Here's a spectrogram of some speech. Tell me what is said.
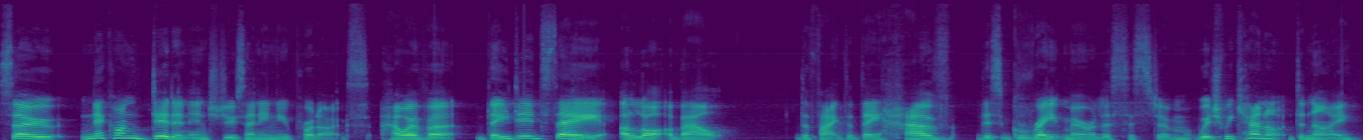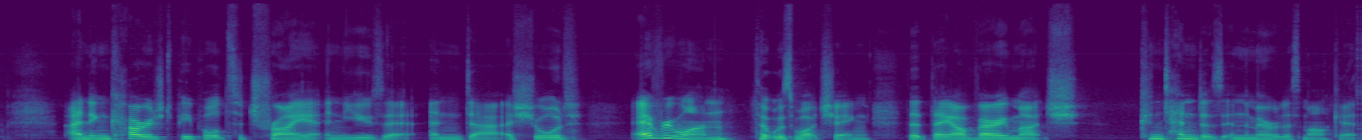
So, Nikon didn't introduce any new products. However, they did say a lot about the fact that they have this great mirrorless system, which we cannot deny, and encouraged people to try it and use it, and uh, assured everyone that was watching that they are very much contenders in the mirrorless market.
